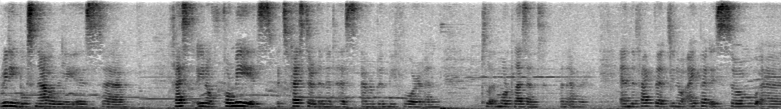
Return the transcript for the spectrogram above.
reading books now really is um, fast you know for me it's it's faster than it has ever been before and pl more pleasant than ever and the fact that you know iPad is so uh,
